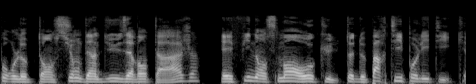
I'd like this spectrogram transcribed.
pour l'obtention d'indus avantages, et financement occulte de partis politiques.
